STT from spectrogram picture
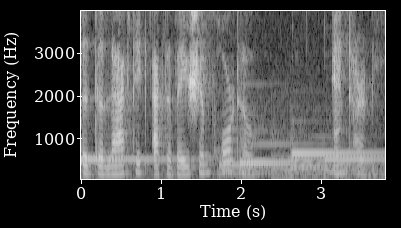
a galactic activation portal. Enter me.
